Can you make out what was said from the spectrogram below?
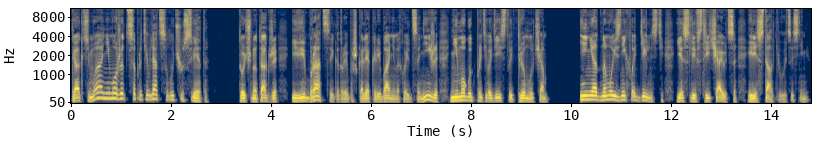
Как тьма не может сопротивляться лучу света, Точно так же и вибрации, которые по шкале колебаний находятся ниже, не могут противодействовать трем лучам. И ни одному из них в отдельности, если встречаются или сталкиваются с ними.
